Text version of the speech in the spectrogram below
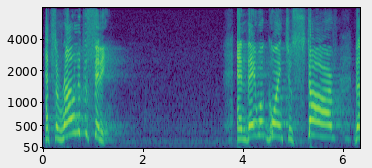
had surrounded the city and they were going to starve the,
